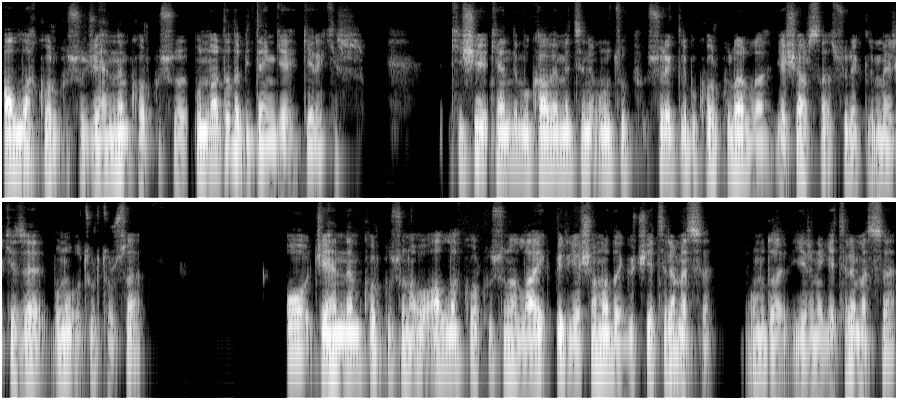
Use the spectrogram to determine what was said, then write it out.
Allah korkusu, cehennem korkusu bunlarda da bir denge gerekir kişi kendi mukavemetini unutup sürekli bu korkularla yaşarsa, sürekli merkeze bunu oturtursa, o cehennem korkusuna, o Allah korkusuna layık bir yaşama da güç yetiremezse, onu da yerine getiremezse,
